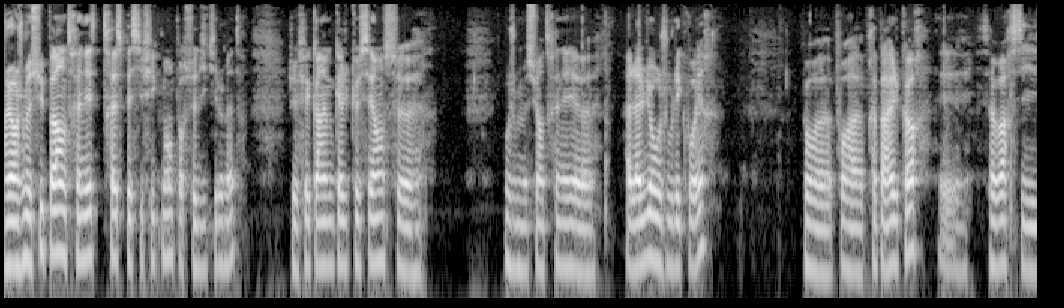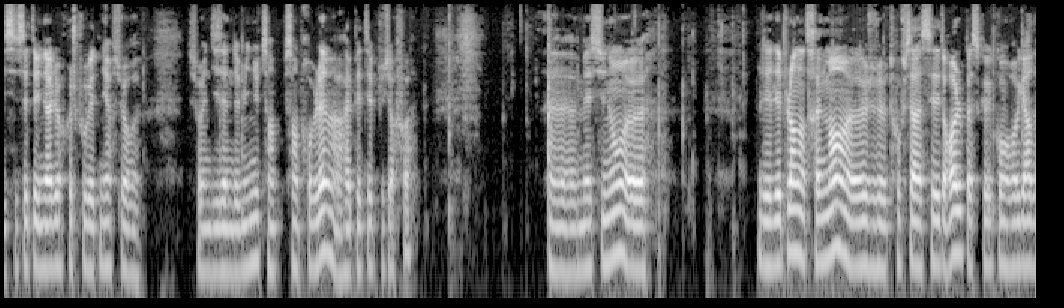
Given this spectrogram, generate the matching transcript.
Alors je me suis pas entraîné très spécifiquement pour ce 10 km. J'ai fait quand même quelques séances où je me suis entraîné euh, à l'allure où je voulais courir. pour, préparer le corps et savoir si c'était une allure que je pouvais tenir sur, sur une dizaine de minutes sans, problème, à répéter plusieurs fois. mais sinon, les, plans d'entraînement, euh, je trouve ça assez drôle parce que quand on regarde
